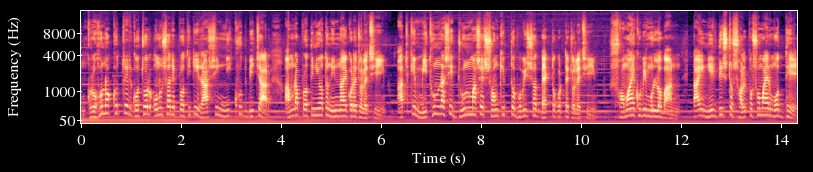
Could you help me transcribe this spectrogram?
গ্রহ নক্ষত্রের গোচর অনুসারে প্রতিটি রাশির নিখুঁত বিচার আমরা প্রতিনিয়ত নির্ণয় করে চলেছি। আজকে মিথুন রাশি জুন মাসের সংক্ষিপ্ত ভবিষ্যৎ ব্যক্ত করতে চলেছি। সময় খুবই মূল্যবান। তাই নির্দিষ্ট স্বল্প সময়ের মধ্যে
